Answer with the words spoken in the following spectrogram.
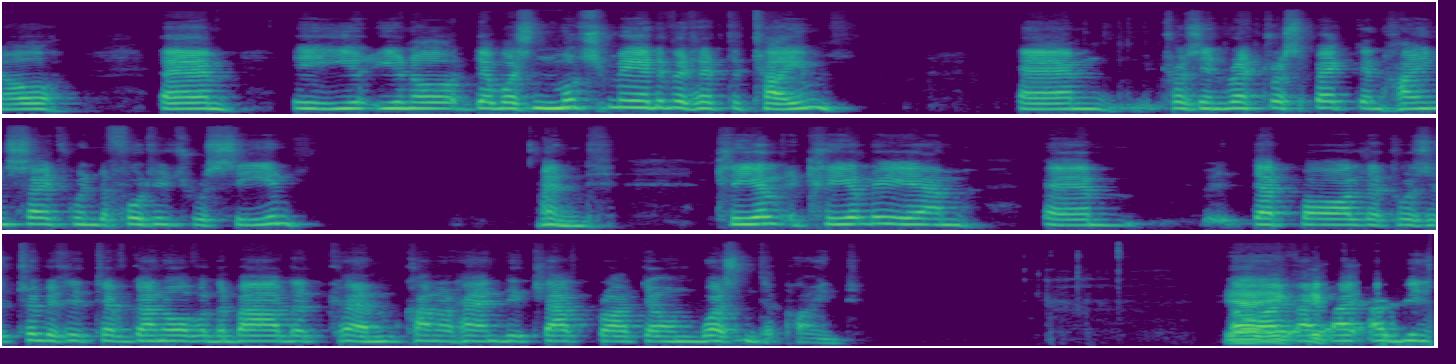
No, um, you you know there wasn't much made of it at the time. Um, it was in retrospect and hindsight when the footage was seen, and clear, clearly, um, um, that ball that was attributed to have gone over the bar that um, Connor Handy Clark brought down wasn't a point. yeah, Oh, it- I, I, I've been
